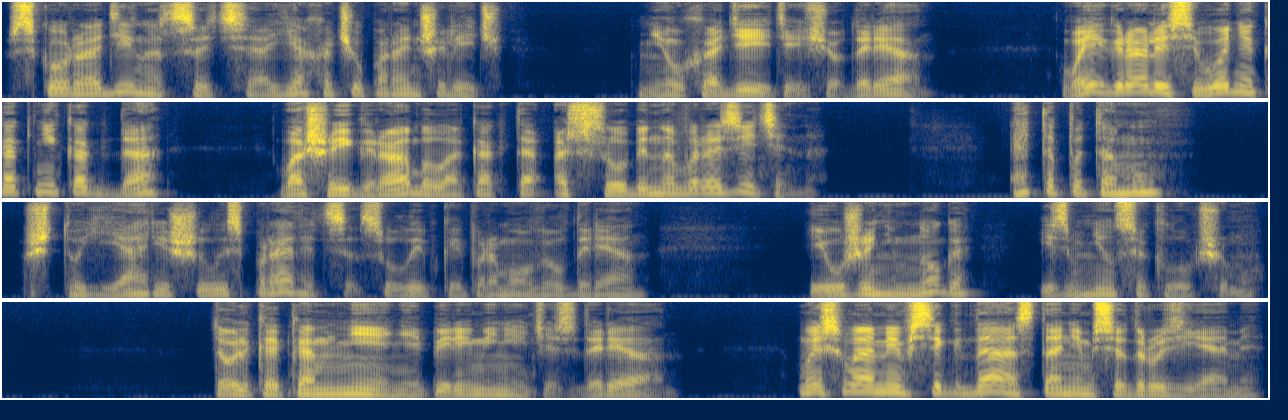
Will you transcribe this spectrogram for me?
Скоро одиннадцать, а я хочу пораньше лечь. — Не уходите еще, Дариан. Вы играли сегодня как никогда. Ваша игра была как-то особенно выразительна. — Это потому, что я решил исправиться, — с улыбкой промолвил Дариан, и уже немного изменился к лучшему. — Только ко мне не переменитесь, Дариан. Мы с вами всегда останемся друзьями.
